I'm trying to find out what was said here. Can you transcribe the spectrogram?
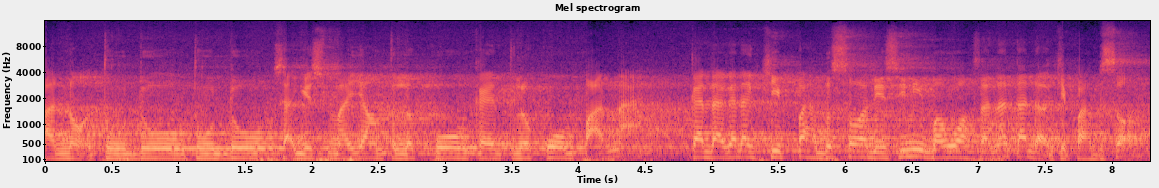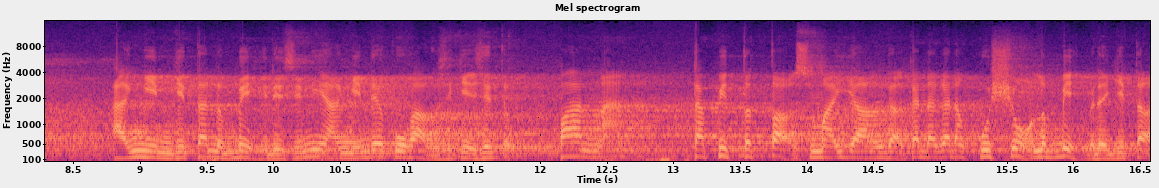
Anak tudung tudung. Sagi semayang telekung kain telekung. Panas. Kadang-kadang kipas besar di sini bawah sana tak ada kipas besar. Angin kita lebih di sini angin dia kurang sikit situ panas tapi tetap semayang. Agak kadang-kadang kusyuk lebih pada kita.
